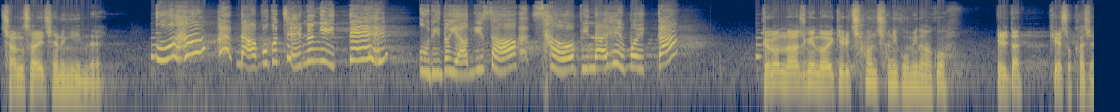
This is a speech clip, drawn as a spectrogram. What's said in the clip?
장사에 재능이 있네. 나보고 재능이 있대. 우리도 여기서 사업이나 해볼까? 그건 나중에 너희끼리 천천히 고민하고 일단 계속하자.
